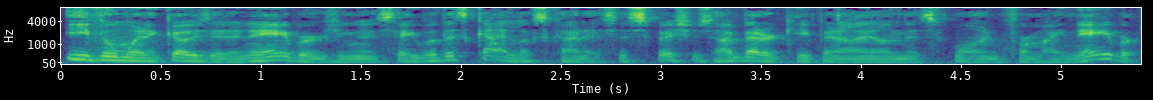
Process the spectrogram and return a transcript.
even when it goes to the neighbors, you're going to say, well, this guy looks kind of suspicious. I better keep an eye on this one for my neighbor.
